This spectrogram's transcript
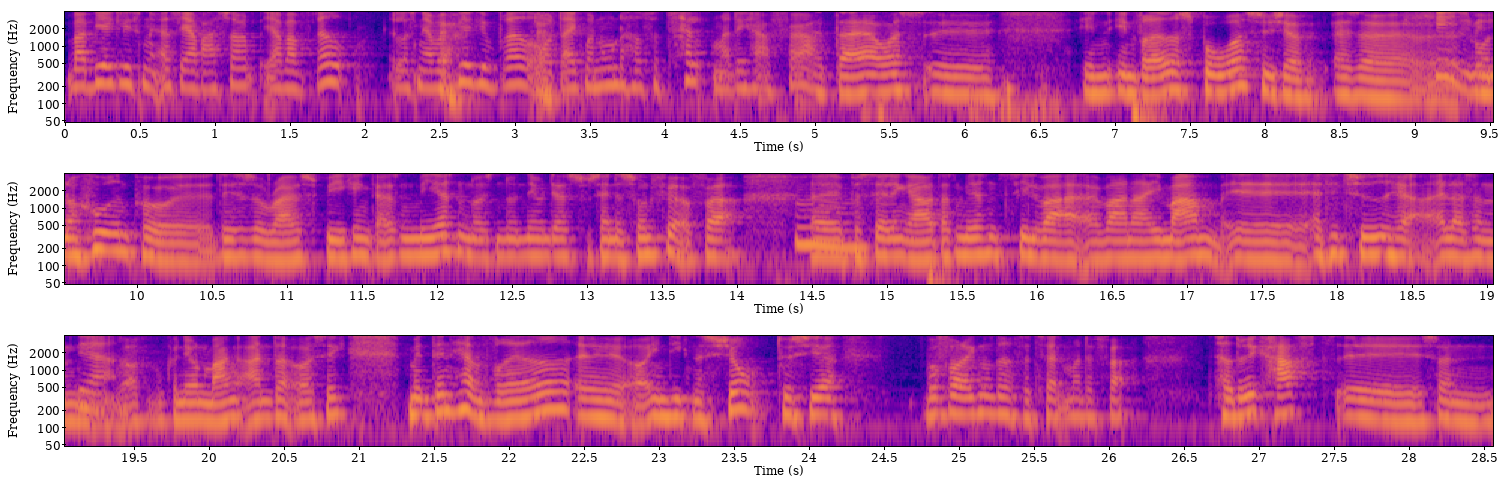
var virkelig sådan, altså jeg var så, jeg var vred, eller sådan, jeg var Ja. virkelig vred over, Ja. at der ikke var nogen, der havde fortalt mig det her før. Der er også øh, en, en vrede spore, synes jeg, altså under huden på uh, This is Orion Speaking. Der er sådan mere sådan, nu nævnte jeg Susanne Sundfør før mm. øh, på Selling Out, der er sådan mere sådan Silvana Imam øh, attitude her, eller sådan, Ja. og man kunne nævne mange andre også, ikke? Men den her vrede øh, og indignation, du siger, hvorfor er der ikke nogen, der har fortalt mig det før? Havde du ikke haft øh, sådan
